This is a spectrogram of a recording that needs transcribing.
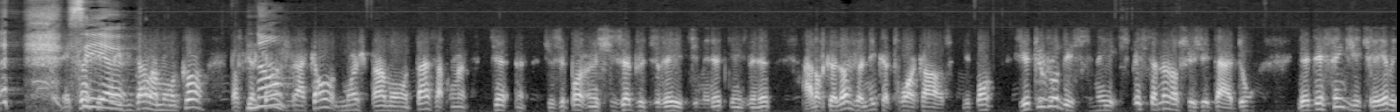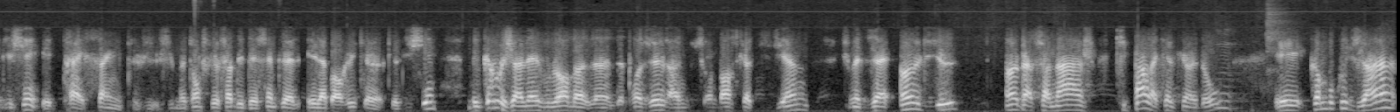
c'est euh... évident dans mon cas, parce que non. quand je raconte, moi, je prends mon temps, ça prend, je sais pas, un sujet peut durer 10 minutes, 15 minutes, alors que là, je n'ai que trois cases. Et bon, j'ai toujours dessiné, spécialement lorsque j'étais ado. Le dessin que j'ai créé avec Lucien est très simple. Je, je, mettons que je peux faire des dessins plus élaborés que, que Lucien, mais comme j'allais vouloir le, le, le produire sur une base quotidienne, je me disais un lieu, un personnage qui parle à quelqu'un d'autre, mm. et comme beaucoup de gens,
